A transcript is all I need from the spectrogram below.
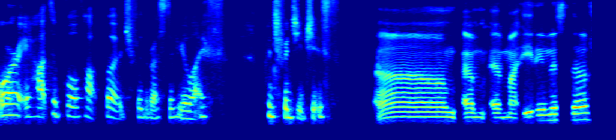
or a hot tub full of hot fudge for the rest of your life, which would you choose? Um, am, am I eating this stuff?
